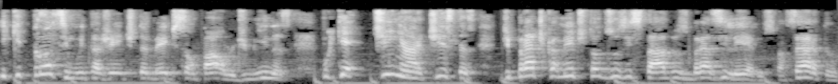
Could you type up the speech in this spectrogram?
e que trouxe muita gente também de São Paulo, de Minas, porque tinha artistas de praticamente todos os estados brasileiros, tá certo?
